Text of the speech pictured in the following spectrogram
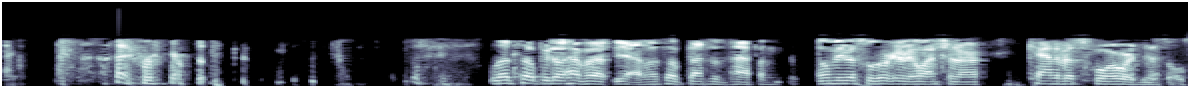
let's hope we don't have a yeah. Let's hope that doesn't happen. Only missiles we're going to be launching are cannabis forward missiles.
